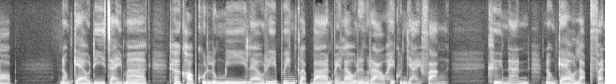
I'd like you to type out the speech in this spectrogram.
อบ น้องแก้วดีใจมาก เธอขอบคุณลุงมีแล้วรีบวิ่งกลับบ้านไปเล่าเรื่องราวให้คุณยายฟัง คืนนั้นน้องแก้วหลับฝัน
